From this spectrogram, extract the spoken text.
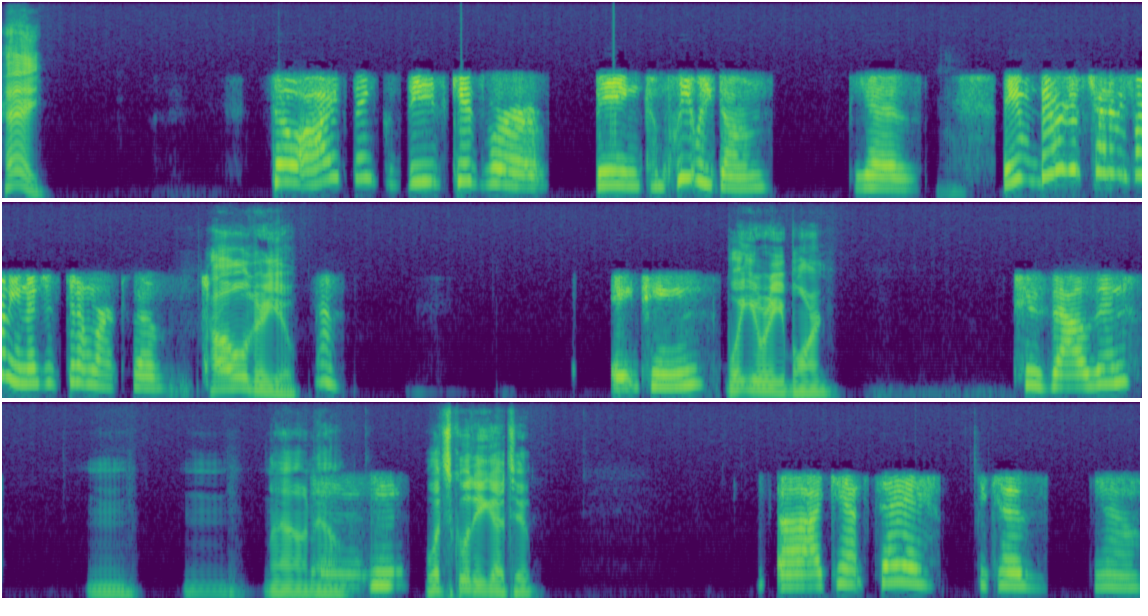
Hey, So I think these kids were being completely dumb because they they were just trying to be funny and it just didn't work. So how old are you? Yeah. 18, What year were you born? 2000. Mm, mm, I don't know. Mhm. What school do you go to? Uh, I can't say because you know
